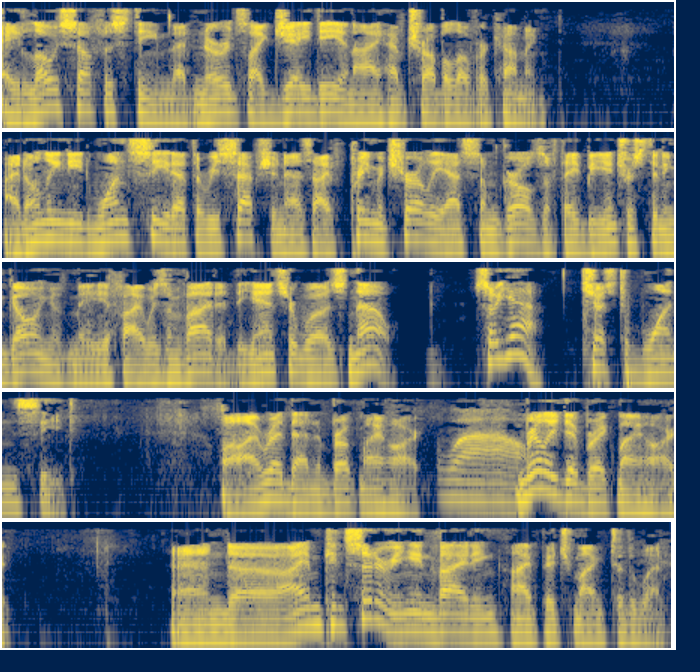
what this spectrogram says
A low self-esteem that nerds like J.D. and I have trouble overcoming. I'd only need one seat at the reception as I've prematurely asked some girls if they'd be interested in going with me if I was invited. The answer was no. So yeah, just one seat. Well, I read that and it broke my heart. Wow. Really did break my heart. And uh, I am considering inviting High Pitch Mike to the wedding.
